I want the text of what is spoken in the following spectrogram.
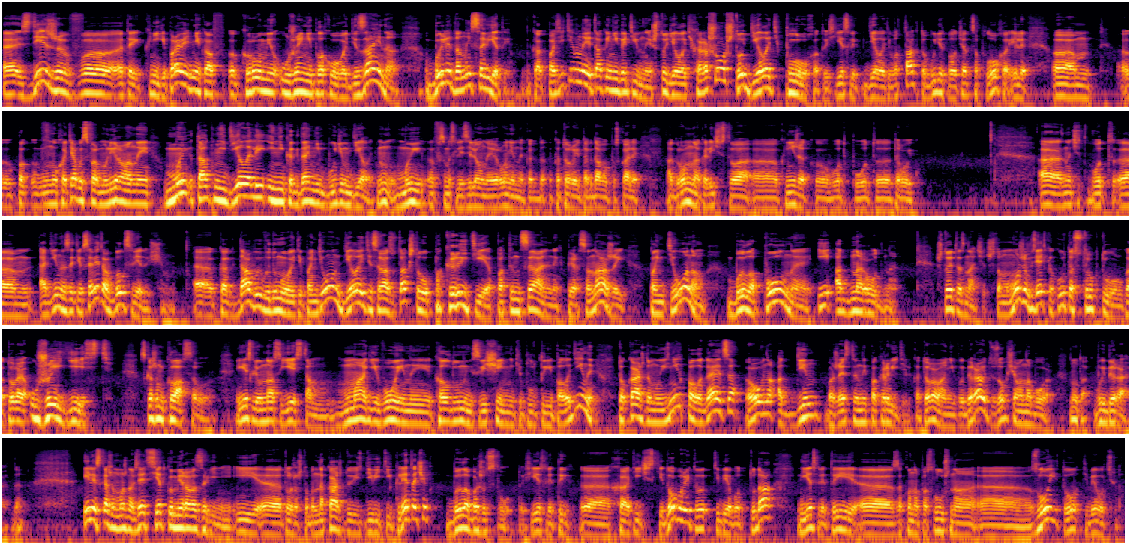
Э, здесь же в этой книге праведников, э, кроме уже неплохого дизайна, были даны советы, как позитивные, так и негативные, что делать хорошо, что делать плохо. То есть, если делать вот так, то будет получаться плохо или эм, э, ну, хотя бы сформулированные «мы так не делали и никогда не будем делать». Ну, мы, в смысле зеленые Ронины, которые тогда выпускали огромное количество э, книжек вот под э, тройку. А, значит, вот эм, один из этих советов был следующим. Э, когда вы выдумываете пантеон, делайте сразу так, чтобы покрытие потенциальных персонажей пантеоном было полное и однородное. Что это значит? Что мы можем взять какую-то структуру, которая уже есть скажем, классовую. Если у нас есть там маги, воины, колдуны, священники, плуты и паладины, то каждому из них полагается ровно один божественный покровитель, которого они выбирают из общего набора. Ну так, выбирают, да. Или, скажем, можно взять сетку мировоззрений, и э, тоже, чтобы на каждую из девяти клеточек было божество. То есть, если ты э, хаотически добрый, то тебе вот туда, если ты э, законопослушно э, злой, то тебе вот сюда.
